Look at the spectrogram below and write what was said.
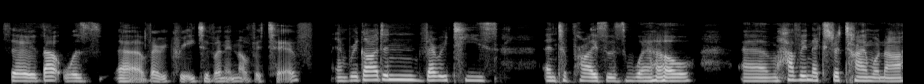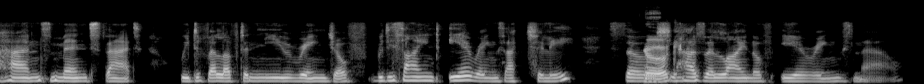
So that was uh, very creative and innovative. And regarding Verity's enterprise as well, um, having extra time on our hands meant that we developed a new range of, we designed earrings actually. So oh, okay. she has a line of earrings now.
